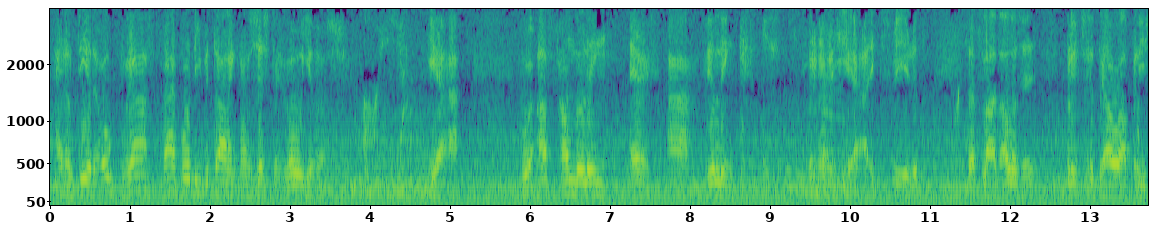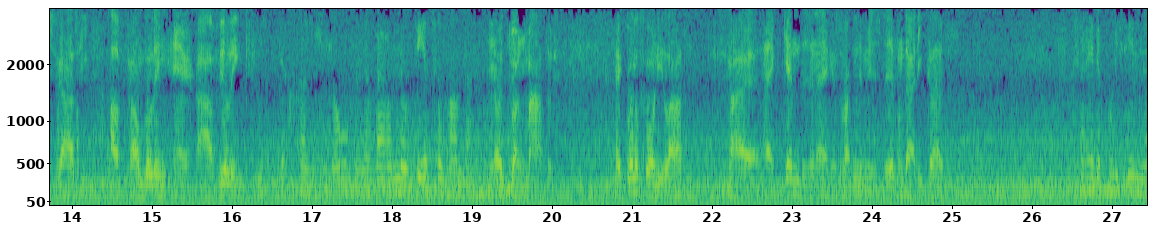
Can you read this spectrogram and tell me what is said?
Hij noteerde ook braaf waarvoor die betaling van 60 rooien was. Oh ja? Ja. Voor afhandeling R.A. Willink. Niet ja, ik zweer het. Dat slaat alles, hè. Plichtsgetrouwe administratie. Afhandeling R.A. Willink. niet te geloven. En waarom noteert zo'n man dat? Nou, dwangmatig. Hij kon het gewoon niet laten. Maar eh, hij kende zijn eigen zwak tenminste, hè. Vandaar die kluis. Zou hij de politie in uh,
